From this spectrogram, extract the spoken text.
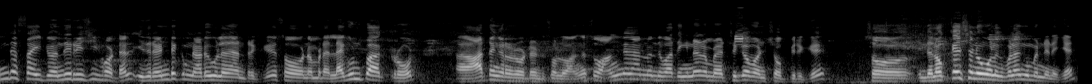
இந்த சைட் வந்து ரிஷி ஹோட்டல் இது ரெண்டுக்கும் நடுவில் தான் இருக்குது ஸோ நம்ம லெகுன் பார்க் ரோட் ஆத்தங்கர ரோட்னு சொல்லுவாங்க. ஸோ அங்கே தான் வந்து பார்த்தீங்கன்னா நம்ம சிகவன் ஷாப் இருக்குது ஸோ இந்த லொக்கேஷன் உங்களுக்கு விளங்கும்னு நினைக்கிறேன்.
